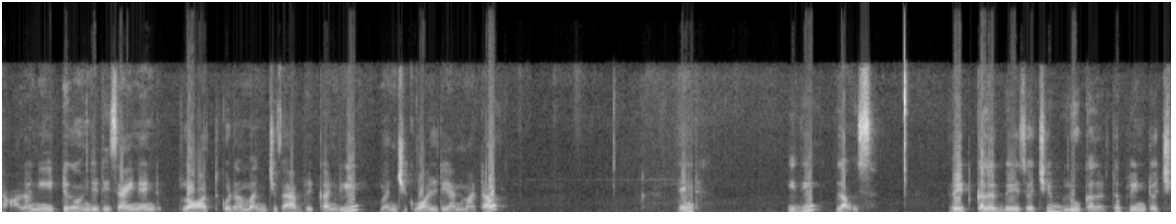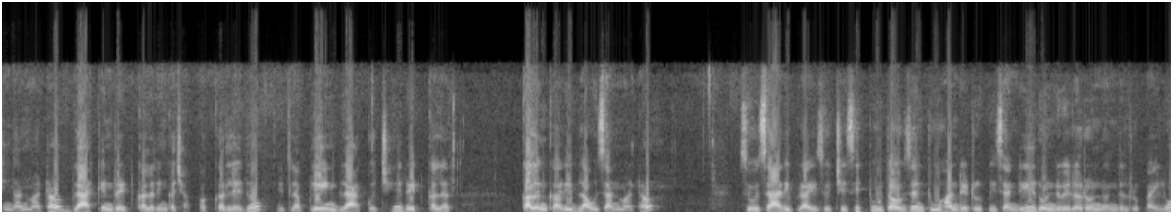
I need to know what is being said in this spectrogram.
చాలా నీట్గా ఉంది డిజైన్ అండ్ క్లాత్ కూడా మంచి ఫ్యాబ్రిక్ అండి. మంచి క్వాలిటీ అనమాట అండ్ ఇది బ్లౌజ్. రెడ్ కలర్ బేస్ వచ్చి బ్లూ కలర్తో ప్రింట్ వచ్చింది అనమాట బ్లాక్ అండ్ రెడ్ కలర్ ఇంకా చెప్పక్కర్లేదు. ఇట్లా ప్లెయిన్ బ్లాక్ వచ్చి రెడ్ కలర్ కలంకారీ బ్లౌజ్ అనమాట సో శారీ ప్రైస్ వచ్చేసి two thousand two hundred rupees అండి. రెండు వేల రెండు వందల రూపాయలు.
